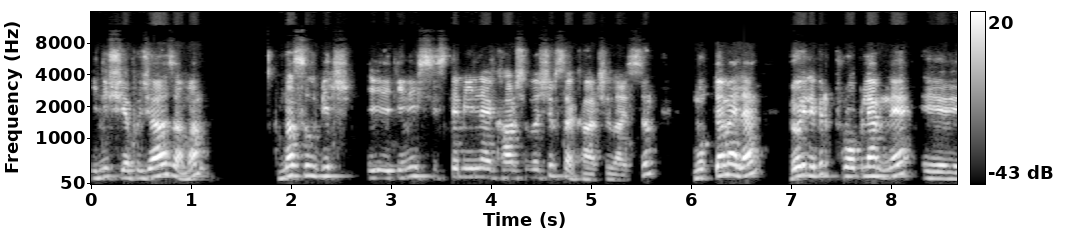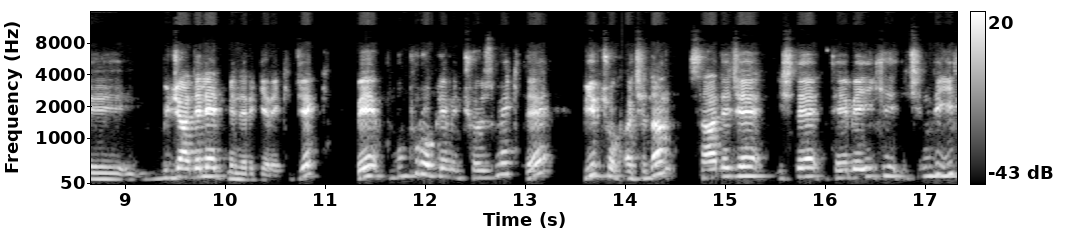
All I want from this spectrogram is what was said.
iniş yapacağı zaman nasıl bir e, iniş sistemiyle karşılaşırsa karşılaşsın muhtemelen böyle bir problemle e, mücadele etmeleri gerekecek ve bu problemi çözmek de birçok açıdan sadece işte TB2 için değil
